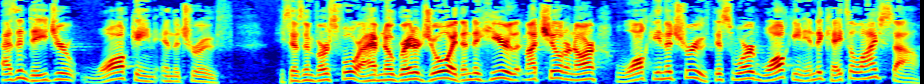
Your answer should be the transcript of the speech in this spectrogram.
As indeed you're walking in the truth. He says in verse 4, I have no greater joy than to hear that my children are walking the truth. This word walking indicates a lifestyle.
